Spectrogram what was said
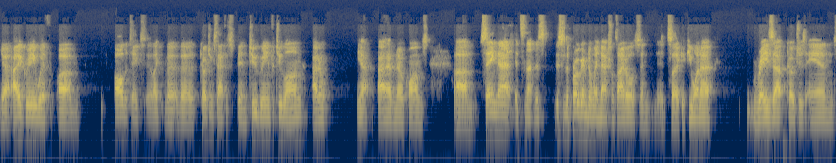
Yeah, I agree with um, all the takes. Like the the coaching staff has been too green for too long. I don't. Yeah, I have no qualms. Um, saying that it's not this. This is a program to win national titles, and it's like if you want to raise up coaches and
